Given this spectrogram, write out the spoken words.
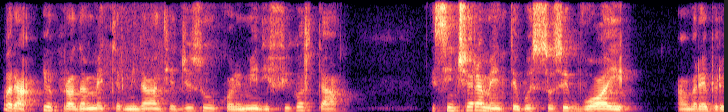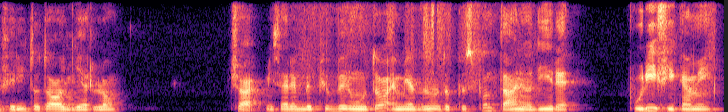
Ora io ho provato a mettermi davanti a Gesù con le mie difficoltà e sinceramente questo se vuoi avrei preferito toglierlo. Cioè mi sarebbe più venuto e mi è venuto più spontaneo dire purificami,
